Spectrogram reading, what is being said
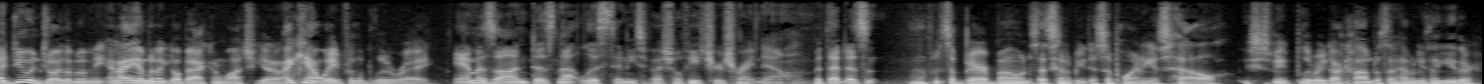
I do enjoy the movie, and I am going to go back and watch it again. I can't wait for the Blu-ray. Amazon does not list any special features right now, but that doesn't. If it's a bare bones, that's going to be disappointing as hell. Excuse me, Blu-ray.com doesn't have anything either.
